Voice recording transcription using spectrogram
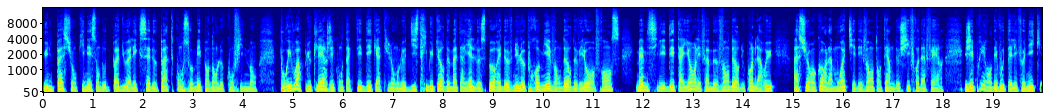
une passion qui n'est sans doute pas due à l'excès de pâtes consommées pendant le confinement. Pour y voir plus clair, j'ai contacté Decathlon, le distributeur de matériel de sport est devenu le premier vendeur de vélos en France, même si les détaillants, les fameux vendeurs du coin de la rue, assure encore la moitié des ventes en termes de chiffre d'affaires. J'ai pris rendez-vous téléphonique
